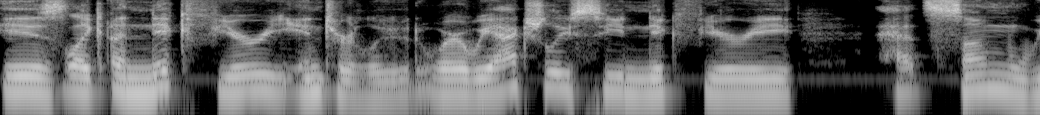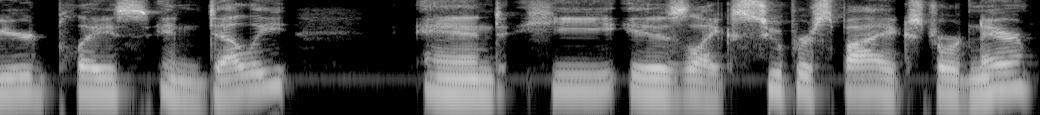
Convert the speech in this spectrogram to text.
is like a Nick Fury interlude where we actually see Nick Fury at some weird place in Delhi and he is like super spy extraordinaire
